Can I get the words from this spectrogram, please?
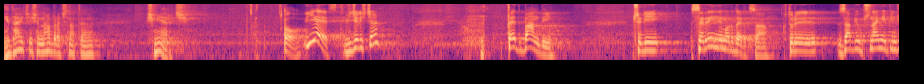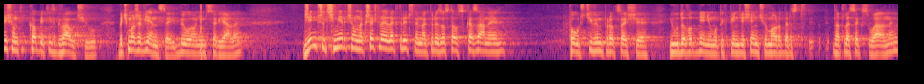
Nie dajcie się nabrać na tę śmierć. O, jest! Widzieliście? Ted Bundy, czyli seryjny morderca, który zabił przynajmniej 50 kobiet i zgwałcił, być może więcej, były o nim seriale. Dzień przed śmiercią na krześle elektrycznym, na który został skazany po uczciwym procesie i udowodnieniu mu tych 50 morderstw na tle seksualnym,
